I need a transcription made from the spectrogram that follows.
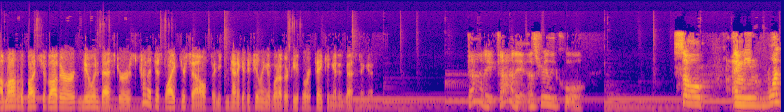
among a bunch of other new investors, kind of just like yourself, and you can kind of get a feeling of what other people are thinking and investing in. Got it, got it. That's really cool. So, I mean, what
